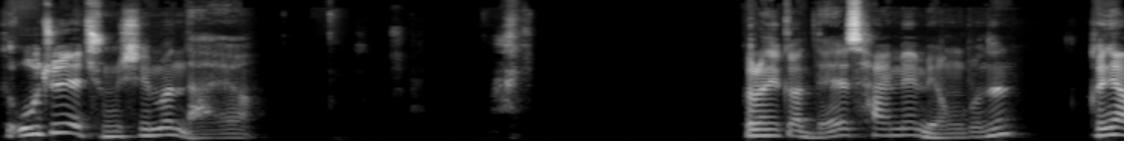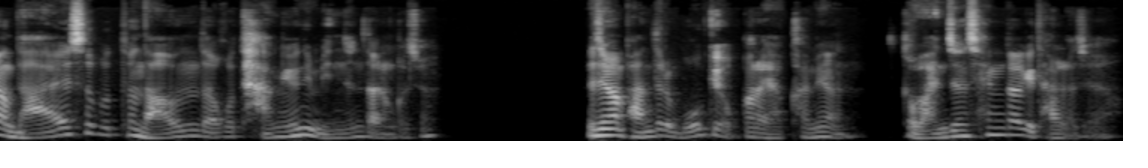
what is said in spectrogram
그 우주의 중심은 나예요. 그러니까 내 삶의 명분은 그냥 나에서부터 나온다고 당연히 믿는다는 거죠. 하지만 반대로 목이 없거나 약하면 그 완전 생각이 달라져요.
